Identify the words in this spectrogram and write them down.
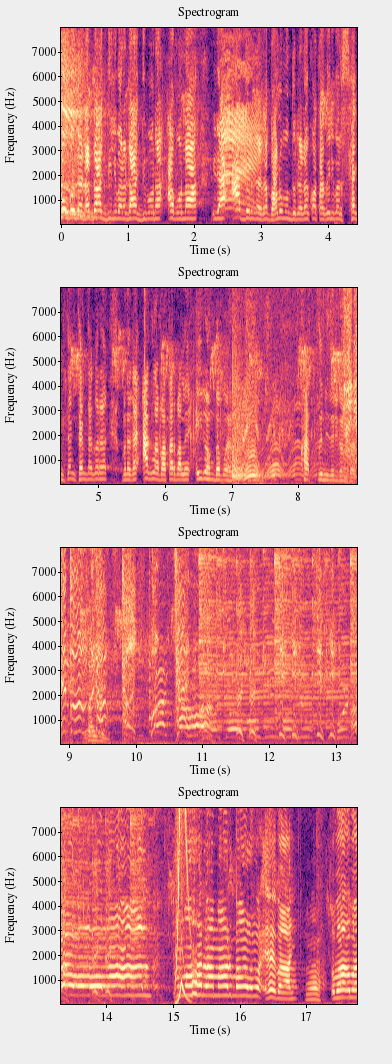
বগল একটা ডাক দিলি বারে ডাক দিব না, আবো না, এটা আদর একটা, ভালো মন্দ একটা কথা কইলি বারে স্যাং স্যাং স্যাং করে মানে আগলা বাতার বালে এইরকম ব্যবহার করে। খাচ্ছে নিজের কোনকার যাই মহার আমার বাবা। এ ভাই ও বাবা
